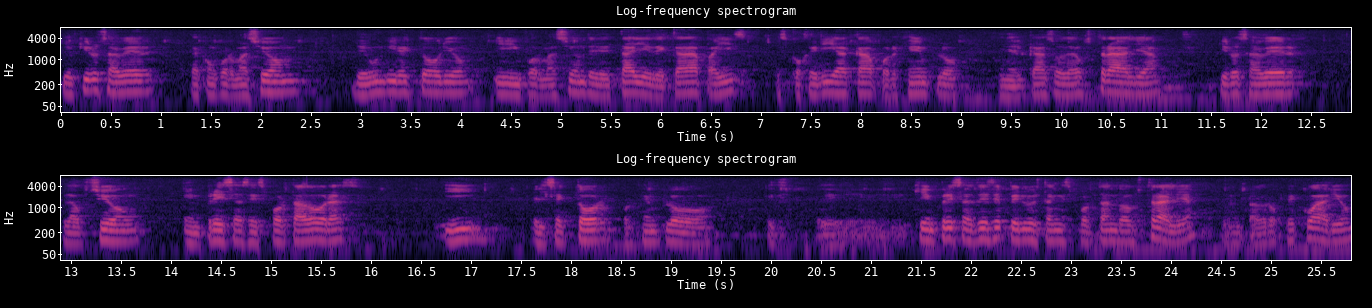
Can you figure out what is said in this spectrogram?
Yo quiero saber la conformación de un directorio y información de detalle de cada país, escogería acá, por ejemplo, en el caso de Australia, quiero saber la opción empresas exportadoras y el sector, por ejemplo, eh, qué empresas desde Perú están exportando a Australia, por ejemplo, agropecuario,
